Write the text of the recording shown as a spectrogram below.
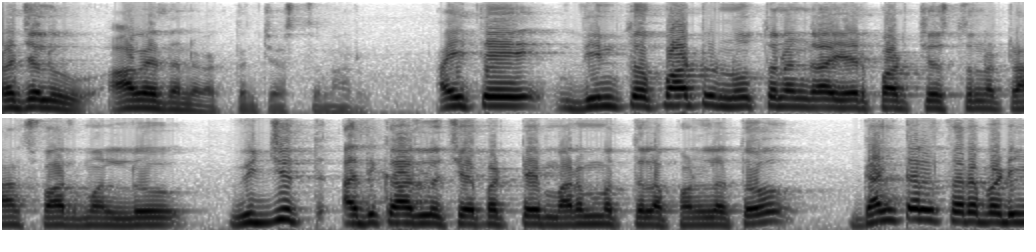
ప్రజలు ఆవేదన వ్యక్తం చేస్తున్నారు. అయితే దీంతో పాటు నూతనంగా ఏర్పాటు చేస్తున్న ట్రాన్స్ఫార్మర్లు విద్యుత్ అధికారులు చేపట్టే మరమ్మతుల పనులతో గంటల తరబడి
